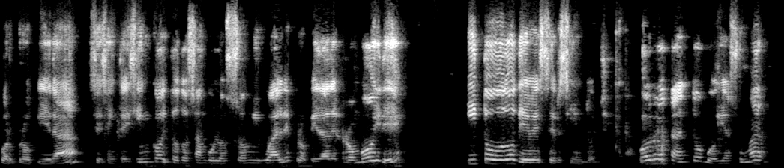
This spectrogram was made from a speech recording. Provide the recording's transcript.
Por propiedad, 65, estos dos ángulos son iguales, propiedad del romboide, y todo debe ser 180. Por lo tanto, voy a sumar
